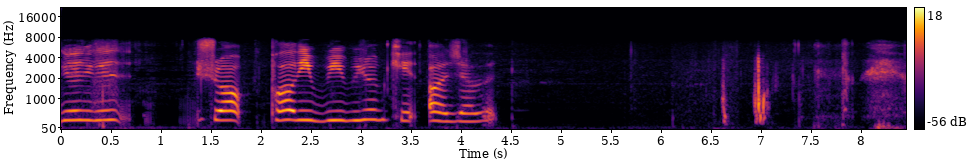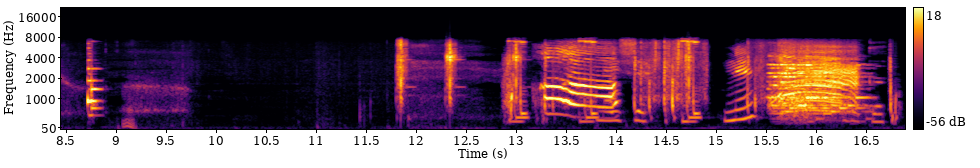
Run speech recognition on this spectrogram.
Göz göz şu an parayı bilmiyorum ki alacağım. Neyse. Ne? Bir dakika.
